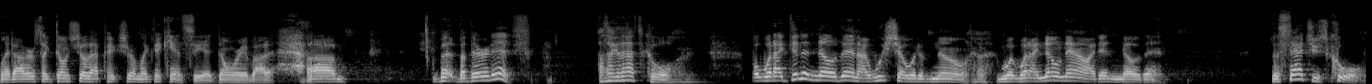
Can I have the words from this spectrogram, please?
my daughter's like, don't show that picture. I'm like, they can't see it. Don't worry about it. Um, but, but there it is. I was like, that's cool. But what I didn't know then, I wish I would have known. What, what I know now, I didn't know then. The statue's cool,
